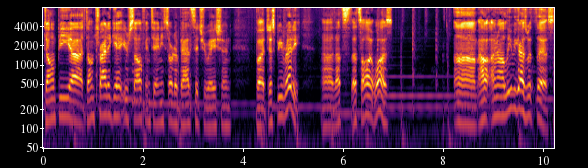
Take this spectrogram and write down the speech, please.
don't be uh, don't try to get yourself into any sort of bad situation but just be ready uh, that's that's all it was um, I'll, and I'll leave you guys with this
